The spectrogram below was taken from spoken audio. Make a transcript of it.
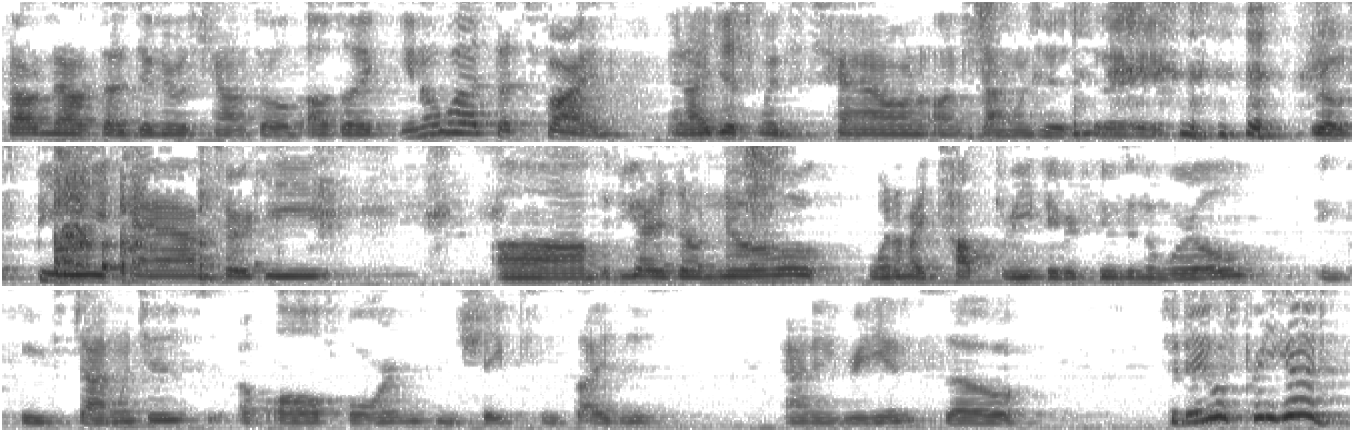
found out that dinner was canceled, I was like, you know what, that's fine. And I just went to town on sandwiches today. Roast beef, ham, turkey. Um, if you guys don't know, one of my top three favorite foods in the world includes sandwiches of all forms and shapes and sizes and ingredients. So today was pretty good.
